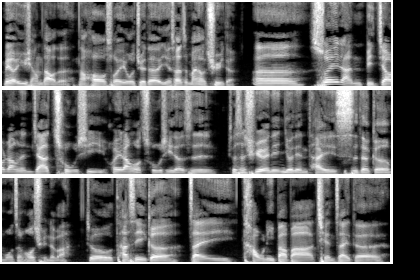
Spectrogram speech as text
没有预想到的，然后所以我觉得也算是蛮有趣的。嗯，虽然比较让人家出戏，会让我出戏的是，就是徐伟宁有点太斯德哥尔摩症候群了吧？就他是一个在讨你爸爸欠债的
